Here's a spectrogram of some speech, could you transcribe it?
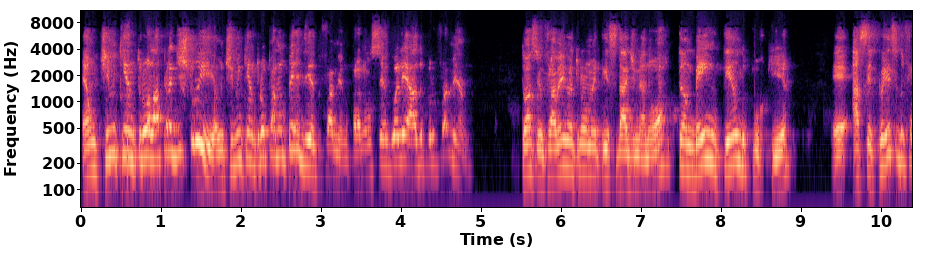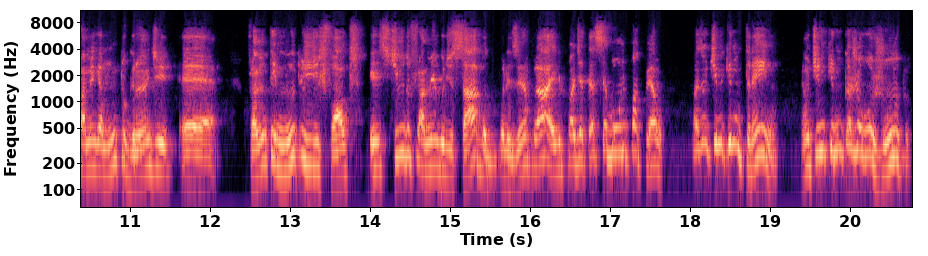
é um time que entrou lá para destruir. É um time que entrou para não perder do Flamengo, para não ser goleado pelo Flamengo. Então, assim, o Flamengo entrou numa intensidade menor. Também entendo por quê. É, a sequência do Flamengo é muito grande. É, o Flamengo tem muitos desfalques. Esse time do Flamengo de sábado, por exemplo, ah, ele pode até ser bom no papel, mas é um time que não treina. É um time que nunca jogou junto.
